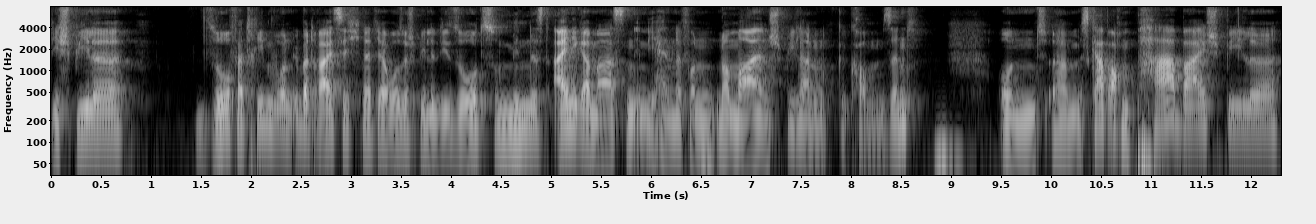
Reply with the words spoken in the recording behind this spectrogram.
die Spiele so vertrieben wurden, über 30 Netja Rose Spiele, die so zumindest einigermaßen in die Hände von normalen Spielern gekommen sind. Und ähm, es gab auch ein paar Beispiele,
